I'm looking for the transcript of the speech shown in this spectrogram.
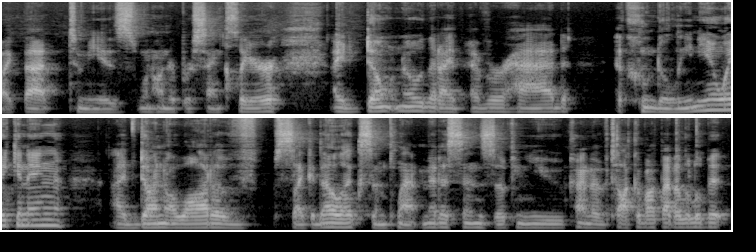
Like that to me is 100% clear. I don't know that I've ever had a Kundalini awakening. I've done a lot of psychedelics and plant medicine. So, can you kind of talk about that a little bit?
